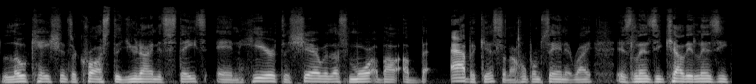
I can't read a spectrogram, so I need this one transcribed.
locations across the United States. And here to share with us more about Ab- Abacus, and I hope I'm saying it right, is Lindsey Kelly. Lindsey,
